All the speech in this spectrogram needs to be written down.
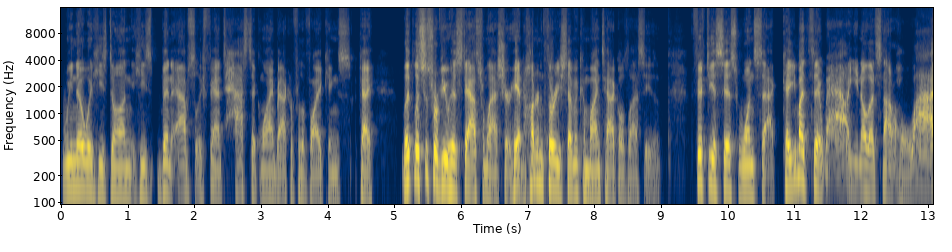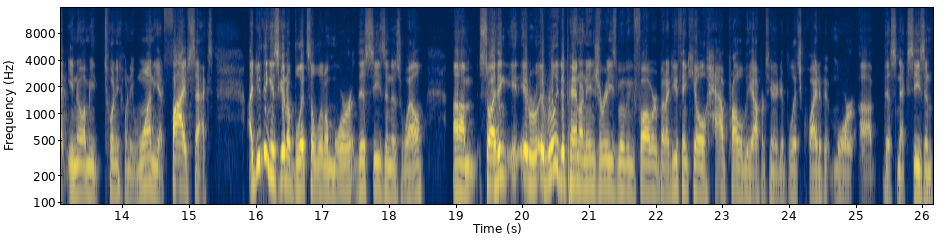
we know what he's done. He's been absolutely fantastic linebacker for the Vikings. Okay. Let, us just review his stats from last year. He had 137 combined tackles last season. 50 assists, one sack. Okay, you might say, wow, you know, that's not a whole lot. You know, I mean, 2021, he had five sacks. I do think he's going to blitz a little more this season as well. Um, so I think it, it, really depend on injuries moving forward, but I do think he'll have probably the opportunity to blitz quite a bit more uh, this next season.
